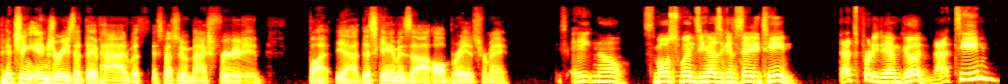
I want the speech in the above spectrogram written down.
pitching injuries that they've had with, especially with Max Fried. But yeah, this game is uh, all Braves for me. He's 8 0. It's the most wins he has against any team. That's pretty damn good. That team,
